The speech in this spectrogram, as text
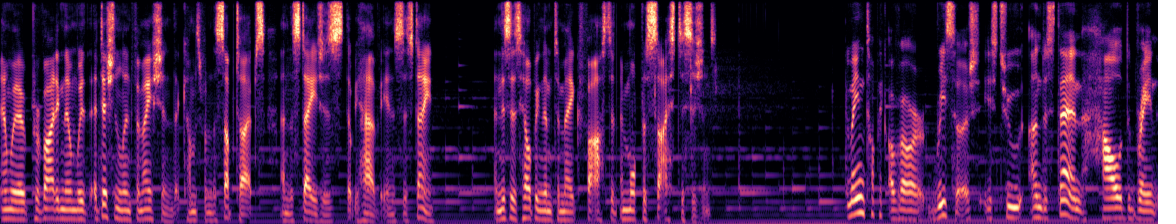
And we're providing them with additional information that comes from the subtypes and the stages that we have in SUSTAIN. And this is helping them to make faster and more precise decisions. The main topic of our research is to understand how the brain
